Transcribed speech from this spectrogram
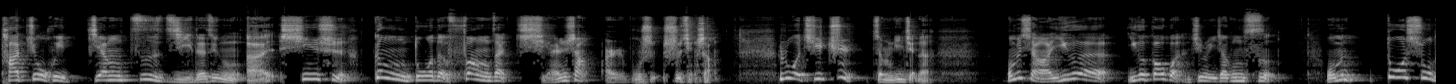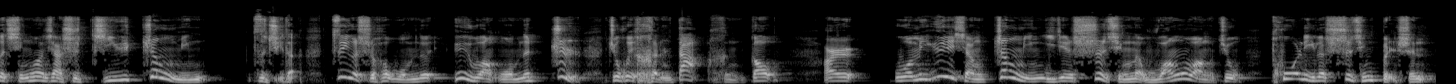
他就会将自己的这种呃心事更多的放在钱上，而不是事情上。弱其志怎么理解呢？我们想啊，一个一个高管进入一家公司，我们多数的情况下是急于证明自己的。这个时候，我们的欲望、我们的志就会很大很高。而我们越想证明一件事情呢，往往就脱离了事情本身。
